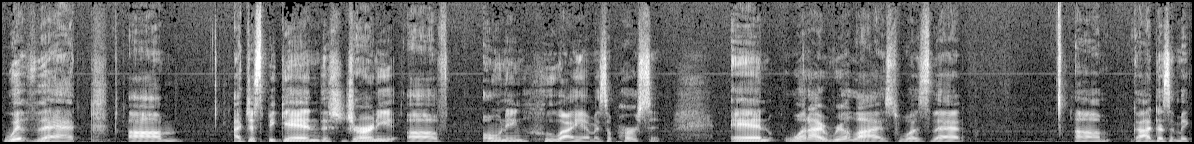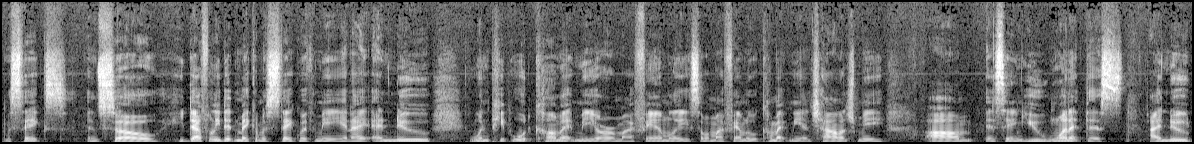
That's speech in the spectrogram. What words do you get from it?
with that, um, I just began this journey of owning who I am as a person. And what I realized was that um, God doesn't make mistakes. And so he definitely didn't make a mistake with me. And I, I, knew when people would come at me or my family, some of my family would come at me and challenge me um, and saying, You wanted this. I knew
